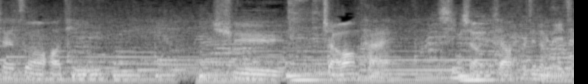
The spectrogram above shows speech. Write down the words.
现在坐完滑梯，去展望台欣赏一下附近的美景。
